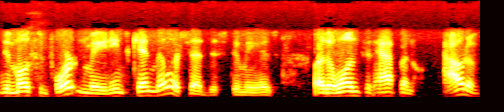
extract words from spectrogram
the most important meetings Ken Miller said this to me is are the ones that happen out of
